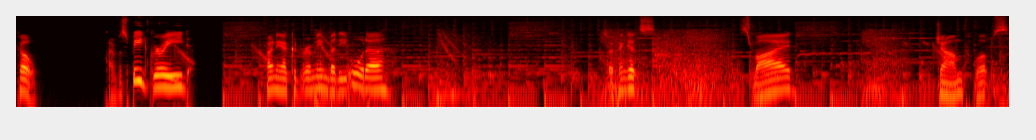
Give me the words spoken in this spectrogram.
cool. Time for speed greed. If only I could remember the order. So I think it's slide, jump, whoops,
